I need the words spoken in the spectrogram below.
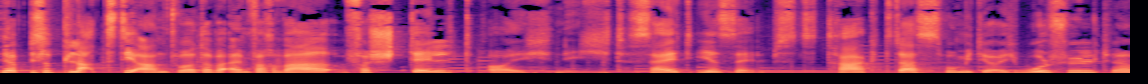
Ja, ein bisschen platt die Antwort, aber einfach wahr. Verstellt euch nicht. Seid ihr selbst. Tragt das, womit ihr euch wohlfühlt. Ja?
